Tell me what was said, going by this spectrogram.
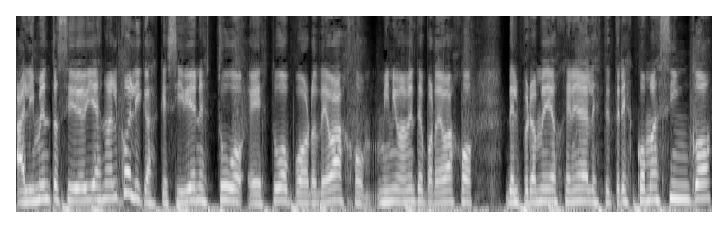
alimentos y bebidas no alcohólicas, que si bien estuvo, estuvo por debajo, mínimamente por debajo del promedio general, este 3,5%,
